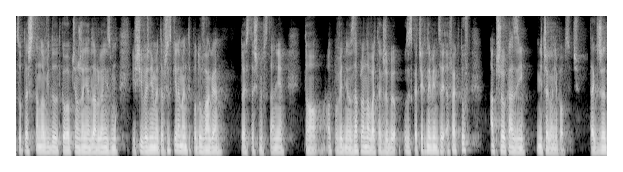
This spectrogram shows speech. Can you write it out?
co też stanowi dodatkowe obciążenie dla organizmu. Jeśli weźmiemy te wszystkie elementy pod uwagę, to jesteśmy w stanie to odpowiednio zaplanować, tak żeby uzyskać jak najwięcej efektów, a przy okazji niczego nie popsuć. Także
